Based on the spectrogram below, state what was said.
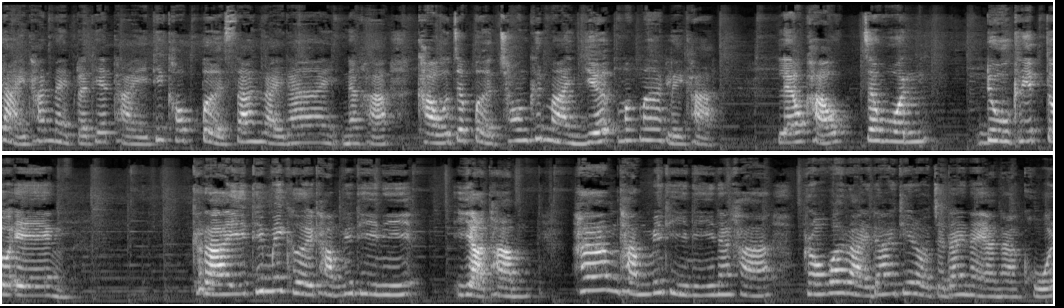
หลาย ๆ ท่านในประเทศไทยที่เขาเปิดสร้างรายได้นะคะ เขาจะเปิดช่องขึ้นมาเยอะมาก ๆ เลยค่ะ แล้วเขาจะวน ดูคลิปตัวเอง ใครที่ไม่เคยทำวิธีนี้ อย่าทำ ห้ามทำวิธีนี้นะคะ เพราะว่ารายได้ที่เราจะได้ในอนาคต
